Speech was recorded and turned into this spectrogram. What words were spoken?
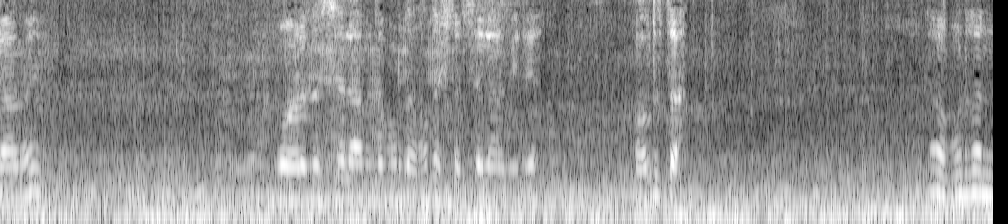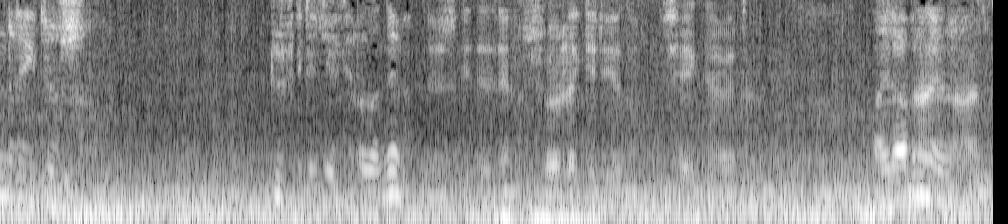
Nereden? Bu arada Selami de burada arkadaşlar Selami de aldık da. Ya buradan nereye gidiyoruz? Düz gidecek herhalde değil mi? Düz gideceğim. Şöyle giriyordum. Şey evet. Nail Aynen evi. aynen.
